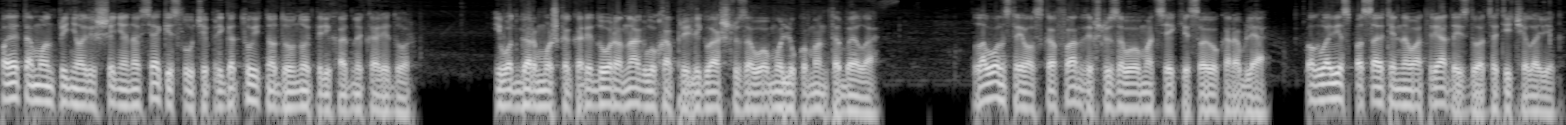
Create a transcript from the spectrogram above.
Поэтому он принял решение на всякий случай приготовить надувной переходной коридор. И вот гармошка коридора наглухо прилегла к шлюзовому люку Монтебелла. Лавон стоял в скафандре в шлюзовом отсеке своего корабля, во главе спасательного отряда из 20 человек.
